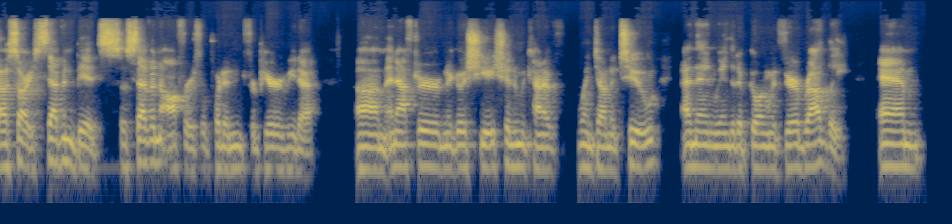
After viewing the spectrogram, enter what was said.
uh, sorry, seven bids. So seven offers were put in for Pura Vida. Um, and after negotiation, we kind of went down to two, and then we ended up going with Vera Bradley. And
